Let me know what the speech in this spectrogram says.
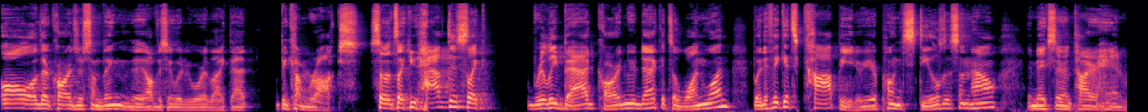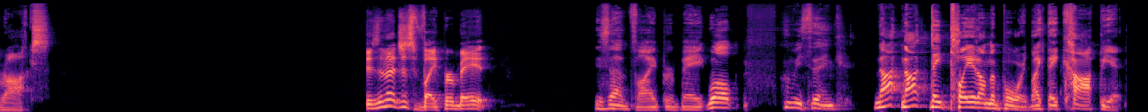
all other cards or something, they obviously would be worded like that, become rocks. So it's like you have this like really bad card in your deck. It's a one one, but if it gets copied or your opponent steals it somehow, it makes their entire hand rocks. Isn't that just Viper bait? Is that Viper bait? Well, let me think. Not not they play it on the board, like they copy it.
